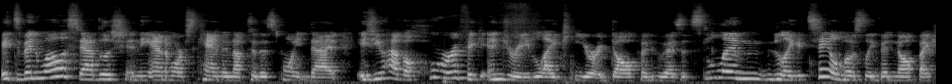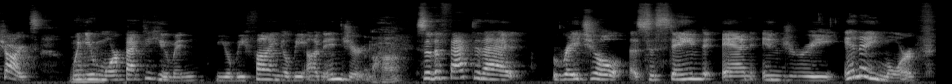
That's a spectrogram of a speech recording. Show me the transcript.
it's been well established in the Animorphs canon up to this point that if you have a horrific injury like you're a dolphin who has its limb like its tail mostly bitten off by sharks, when you morph back to human, you'll be fine, you'll be uninjured. Uh-huh. So the fact that Rachel sustained an injury in a morph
